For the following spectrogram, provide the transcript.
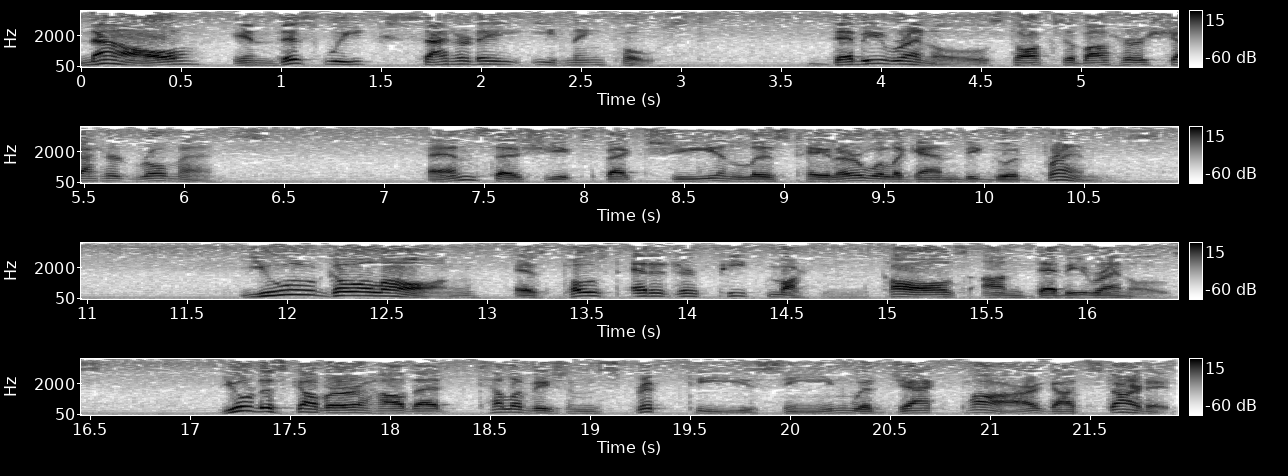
Now, in this week's Saturday Evening Post, Debbie Reynolds talks about her shattered romance and says she expects she and Liz Taylor will again be good friends. You'll go along as Post editor Pete Martin calls on Debbie Reynolds. You'll discover how that television striptease scene with Jack Paar got started.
